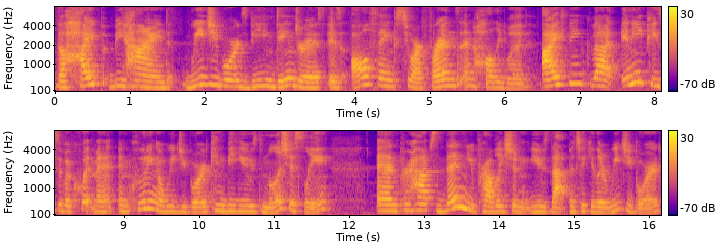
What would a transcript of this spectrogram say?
The hype behind Ouija boards being dangerous is all thanks to our friends in Hollywood. I think that any piece of equipment, including a Ouija board, can be used maliciously, and perhaps then you probably shouldn't use that particular Ouija board.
